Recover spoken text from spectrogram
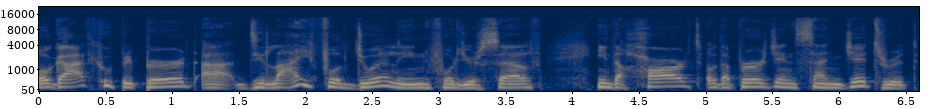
O God, who prepared a delightful dwelling for yourself in the heart of the Virgin Saint Gertrude,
